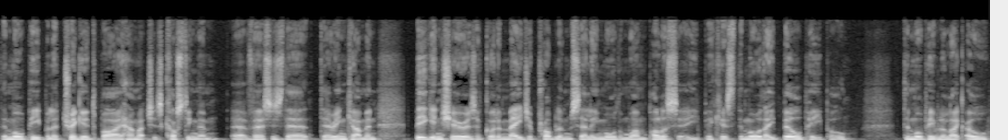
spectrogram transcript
the more people are triggered by how much it's costing them uh, versus their, their income. And big insurers have got a major problem selling more than one policy because the more they bill people, the more people are like, oh,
